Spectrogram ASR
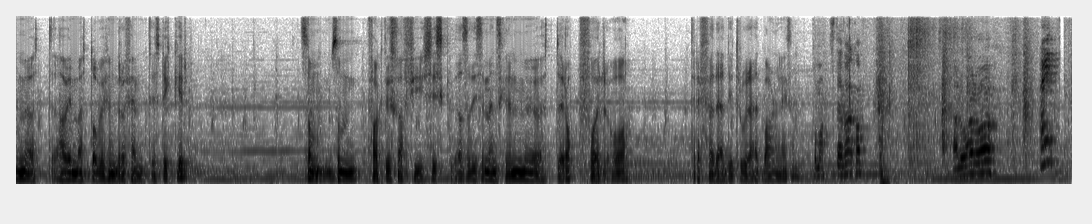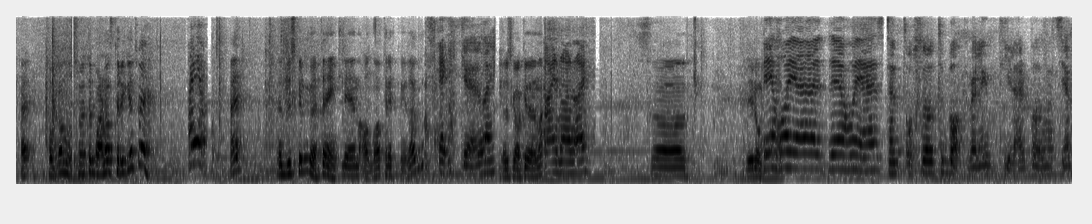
møte, har vi møtt over 150 stykker. Som, som faktisk da fysisk Altså disse menneskene møter opp for å treffe det de tror er et barn, liksom. Kom da, Stefan, kom. Hallo, hallo. Hei. Hei. Folk har noe som heter Barnas Trygghet, vi. Hei, ja. Hei. Du skulle møte egentlig en Anna 13 i dag. da. Skal jeg ikke gjøre det? Du skal ikke det, nei? Nei, nei, nei. Så de runker. Det har jeg, det har jeg sendt også tilbakemelding tidligere på den nettsida.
